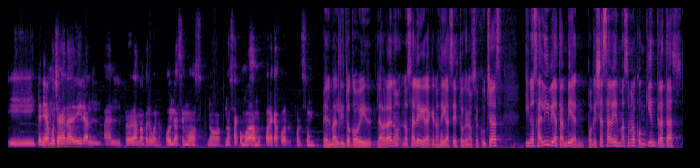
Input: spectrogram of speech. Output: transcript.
Y tenía muchas ganas de ir al, al programa, pero bueno, hoy lo hacemos, no, nos acomodamos por acá por, por Zoom. El maldito COVID. La verdad no- nos alegra que nos digas esto, que nos escuchás. Y nos alivia también, porque ya sabés más o menos con quién tratás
